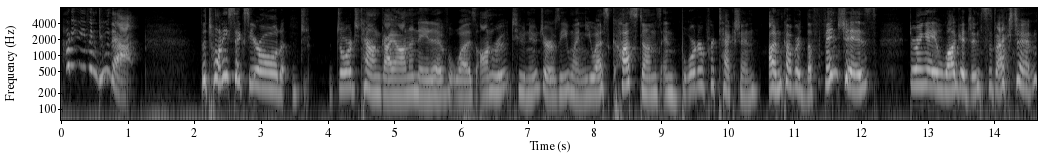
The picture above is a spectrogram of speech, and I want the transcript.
How do you even do that? The 26 year old Georgetown, Guyana native was en route to New Jersey when U.S. Customs and Border Protection uncovered the finches during a luggage inspection.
